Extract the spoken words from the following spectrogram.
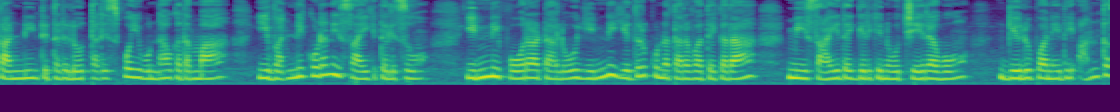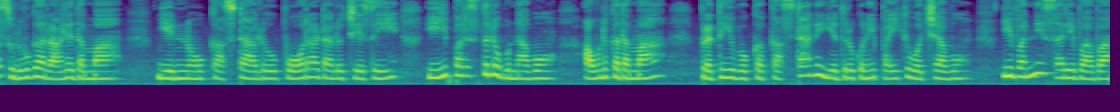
కన్నీటి తడిలో తడిసిపోయి ఉన్నావు కదమ్మా. ఇవన్నీ కూడా నీ సాయికి తెలుసు. ఇన్ని పోరాటాలు ఎన్ని ఎదుర్కొన్న తర్వాతే కదా మీ సాయి దగ్గరికి నువ్వు చేరావు. గెలుపు అనేది అంత సులువుగా రాలేదమ్మా. ఎన్నో కష్టాలు పోరాటాలు చేసి ఈ పరిస్థితులు ఉన్నావు. అవును కదమ్మా ప్రతి ఒక్క కష్టాన్ని ఎదుర్కొని పైకి వచ్చావు. ఇవన్నీ సరే బాబా.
